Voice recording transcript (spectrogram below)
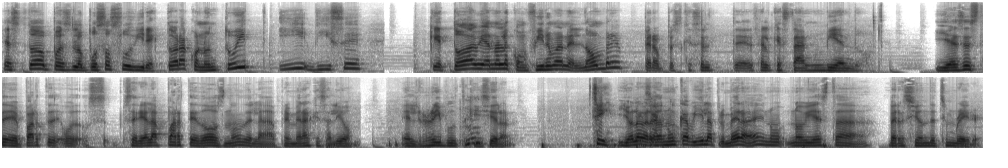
Esto pues lo puso su directora con un tweet y dice que todavía no le confirman el nombre, pero pues que es el, es el que están viendo. Y es este parte, sería la parte 2, ¿no? De la primera que salió. El reboot que hicieron. Sí. Y yo la verdad nunca vi la primera, ¿eh? No, no vi esta versión de Tomb Raider.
